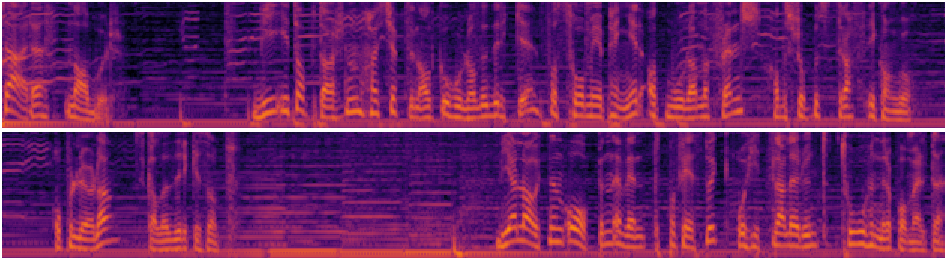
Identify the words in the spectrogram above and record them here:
Kjære naboer. Vi i toppetasjen har kjøpt en alkoholholdig drikke for så mye penger at Moland og French hadde sluppet straff i Kongo. Og på lørdag skal det drikkes opp. Vi har laget en åpen event på Facebook, og hittil er det rundt 200 påmeldte.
